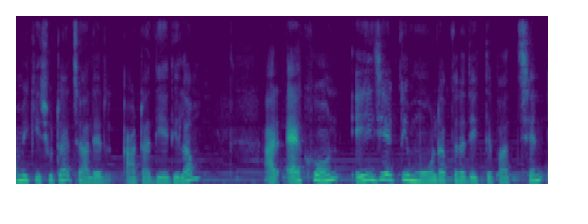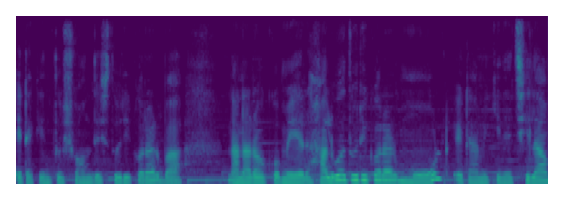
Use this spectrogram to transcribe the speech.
আমি কিছুটা চালের আটা দিয়ে দিলাম। আর এখন এই যে একটি মোল্ড আপনারা দেখতে পাচ্ছেন, এটা কিন্তু সন্দেশ তৈরি করার বা নানা রকমের হালুয়া তৈরি করার মোল্ড, এটা আমি কিনেছিলাম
